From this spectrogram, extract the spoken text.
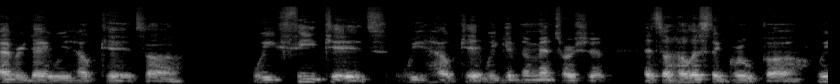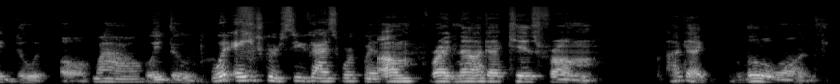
every day we help kids. Uh, we feed kids. We help kids. We give them mentorship. It's a holistic group. Uh, we do it all. Wow. We do What age groups do you guys work with? Um, right now I got kids from I got little ones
